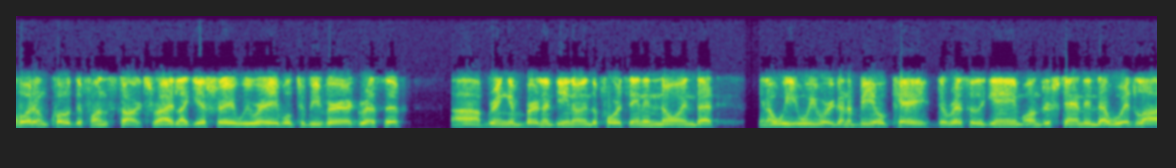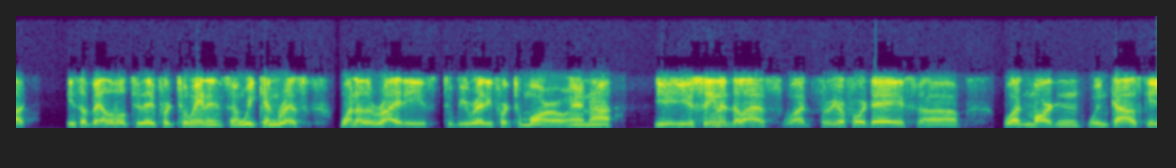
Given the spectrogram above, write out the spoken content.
quote unquote, the fun starts. Right? Like yesterday, we were able to be very aggressive, uh, bringing Bernardino in the fourth inning, knowing that you know we we were going to be okay the rest of the game, understanding that Whitlock is available today for two innings, and we can rest one of the righties to be ready for tomorrow. And uh, you, you've seen it the last what three or four days. Uh, what Martin, Winckowski,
